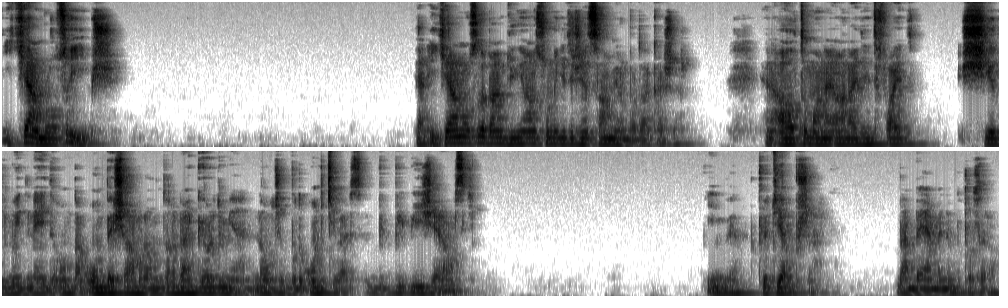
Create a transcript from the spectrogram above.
İki armor olsa iyiymiş. Yani iki armor olsa da ben dünyanın sonunu getireceğini sanmıyorum burada arkadaşlar. Yani 6 mana unidentified shield mıydı neydi ondan 15 armor alındığını ben gördüm yani. Ne olacak bu da 12 versin. Bir, bir, bir işe yaramaz ki. Bilmiyorum. Kötü yapmışlar. Ben beğenmedim bu tasarımı.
